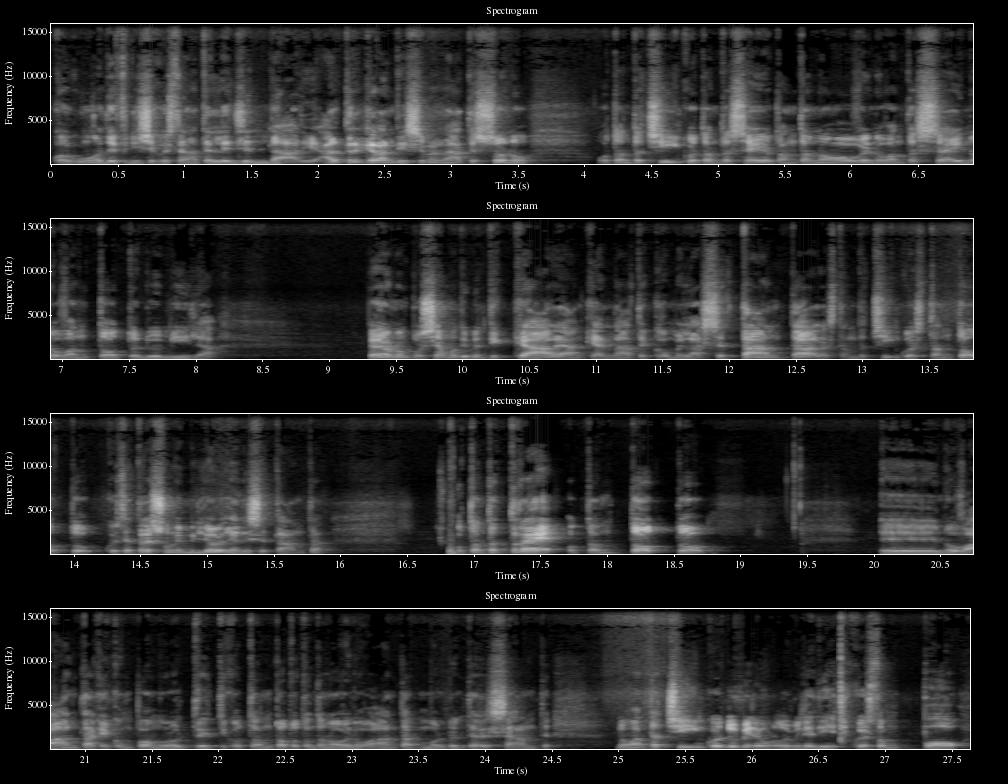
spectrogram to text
qualcuno definisce queste annate leggendarie. Altre grandissime annate sono 85, 86, 89, 96, 98 e 2000. Però non possiamo dimenticare anche annate come la 70, la 75, 78, queste tre sono le migliori degli anni 70, 83, 88 e 90 che compongono il trittico 88, 89, 90, molto interessante, 95, 2001, 2010. Questo è un po'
